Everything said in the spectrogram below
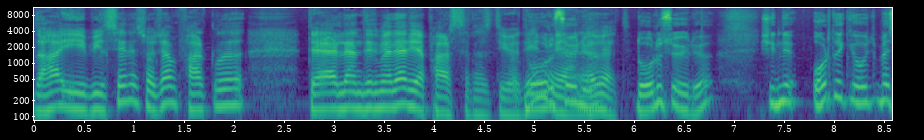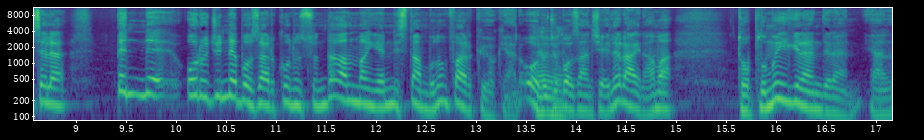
daha iyi bilseniz hocam farklı değerlendirmeler yaparsınız diyor değil Doğru mi? Doğru söylüyor. Yani? Evet. Doğru söylüyor. Şimdi oradaki mesela ben ne orucu ne bozar konusunda Almanya'nın İstanbul'un farkı yok yani. Orucu evet. bozan şeyler aynı ama toplumu ilgilendiren yani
